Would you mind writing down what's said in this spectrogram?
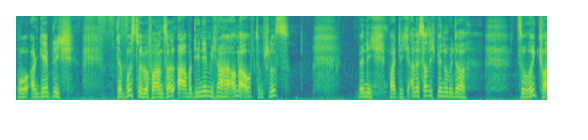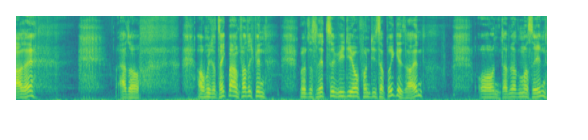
wo angeblich der Bus drüber fahren soll, aber die nehme ich nachher auch noch auf zum Schluss, wenn ich praktisch alles fertig bin und wieder zurückfahre. Also auch mit der Trekbahn fertig bin, wird das letzte Video von dieser Brücke sein. Und dann werden wir sehen,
